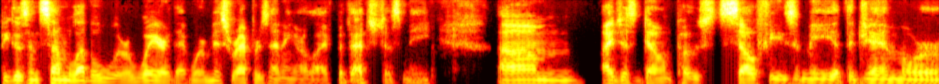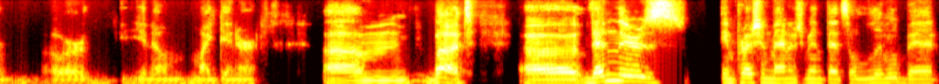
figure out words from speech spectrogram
because in some level we're aware that we're misrepresenting our life but that's just me. Um, i just don't post selfies of me at the gym or or you know my dinner. Um, but uh, then there's impression management that's a little bit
